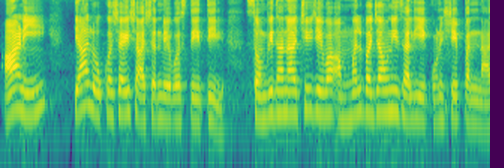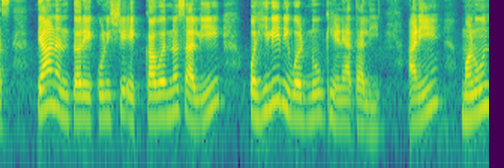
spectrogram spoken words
आणि त्या लोकशाही शासन व्यवस्थेतील संविधानाची जेव्हा अंमलबजावणी झाली एकोणीसशे पन्नास त्यानंतर एकोणीसशे एक्कावन्न साली पहिली निवडणूक घेण्यात आली. आणि म्हणून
